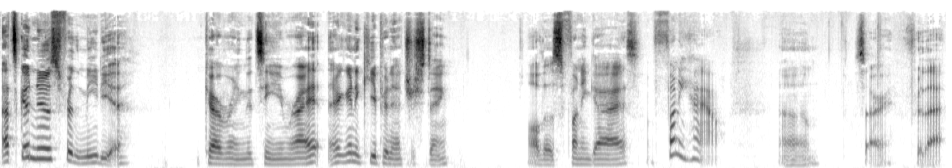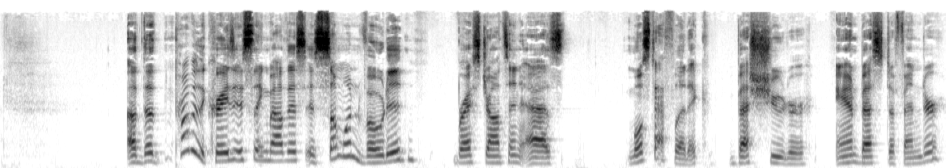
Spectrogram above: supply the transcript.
That's good news for the media covering the team, right? They're going to keep it interesting. All those funny guys. Funny how? Um, sorry for that. Uh, the probably the craziest thing about this is someone voted Brice Johnson as most athletic, best shooter, and best defender,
